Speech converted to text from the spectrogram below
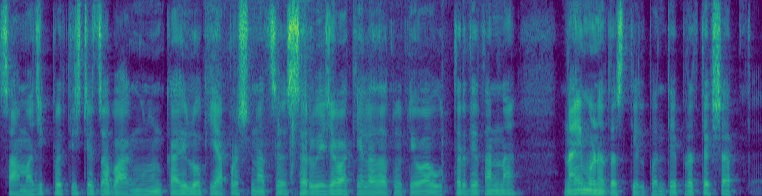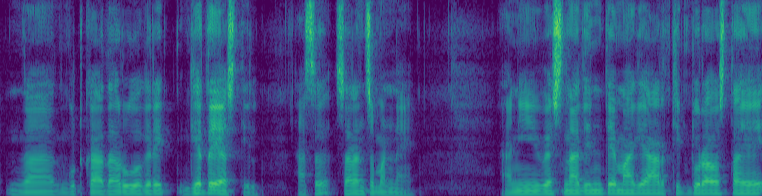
सामाजिक प्रतिष्ठेचा भाग म्हणून काही लोक या प्रश्नाचं सर्वे जेव्हा केला जातो तेव्हा उत्तर देताना नाही म्हणत असतील पण ते प्रत्यक्षात गुटखा दारू वगैरे घेतही असतील असं सरांचं म्हणणं आहे. आणि व्यसनाधीनतेमागे आर्थिक दुरावस्था हे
